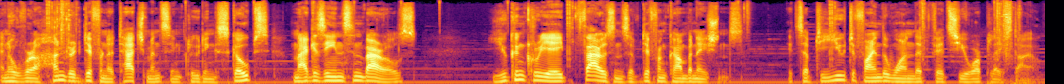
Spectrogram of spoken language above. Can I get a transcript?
and over 100 different attachments, including scopes, magazines, and barrels, you can create thousands of different combinations. It's up to you to find the one that fits your playstyle.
